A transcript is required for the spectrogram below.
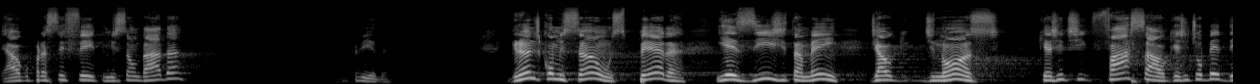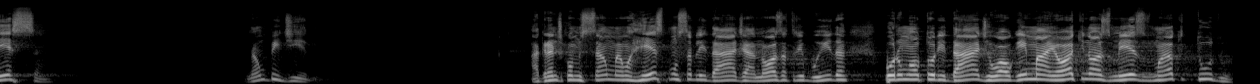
É algo para ser feito. Missão dada, cumprida. Grande comissão espera e exige também de, de nós que a gente faça algo, que a gente obedeça. Não um pedido. A grande comissão é uma responsabilidade a nós atribuída por uma autoridade ou alguém maior que nós mesmos, maior que tudo.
